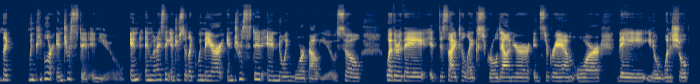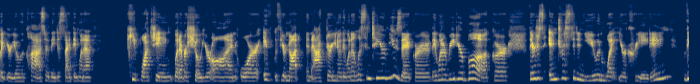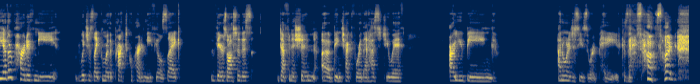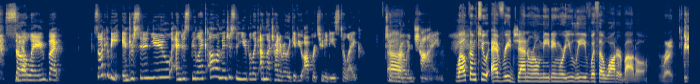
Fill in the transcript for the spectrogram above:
like when people are interested in you. And and when i say interested like when they are interested in knowing more about you. So whether they eh, decide to like scroll down your instagram or they you know want to show up at your yoga class or they decide they want to keep watching whatever show you're on or if, if you're not an actor you know they want to listen to your music or they want to read your book or they're just interested in you and what you're creating. The other part of me which is like more the practical part of me feels like there's also this definition of being checked for that has to do with are you being i don't want to just use the word paid because that sounds like so Yep. lame but somebody could be interested in you and just be like oh i'm interested in you but like i'm not trying to really give you opportunities to like to Uh, grow and shine Welcome to every general meeting where you leave with a water bottle. Right.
